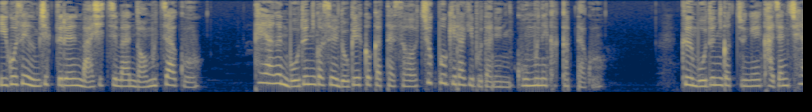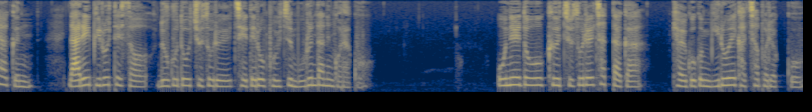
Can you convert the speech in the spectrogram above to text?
이곳의 음식들은 맛있지만 너무 짜고, 태양은 모든 것을 녹일 것 같아서 축복이라기보다는 고문에 가깝다고. 그 모든 것 중에 가장 최악은 나를 비롯해서 누구도 주소를 제대로 볼 줄 모른다는 거라고. 오늘도 그 주소를 찾다가 결국은 미로에 갇혀버렸고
